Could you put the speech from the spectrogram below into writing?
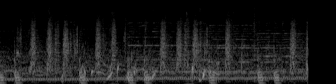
Thank you.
